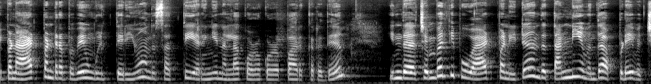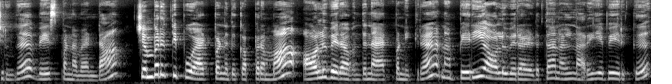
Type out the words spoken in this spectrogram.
இப்போ நான் ஆட் பண்ணுறப்பவே உங்களுக்கு தெரியும் அந்த சத்து இறங்கி நல்லா குழ குழப்பாக இருக்கிறது. இந்த செம்பருத்தி பூவை ஆட் பண்ணிவிட்டு அந்த தண்ணியை வந்து அப்படியே வச்சுருங்க வேஸ்ட் பண்ண வேண்டாம். செம்பருத்தி பூ ஆட் பண்ணதுக்கப்புறமா ஆலுவேரா வந்து நான் ஆட் பண்ணிக்கிறேன். நான் பெரிய ஆலுவேரா எடுத்தேன் அதனால் நிறையவே இருக்குது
